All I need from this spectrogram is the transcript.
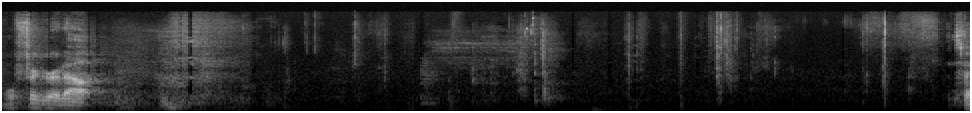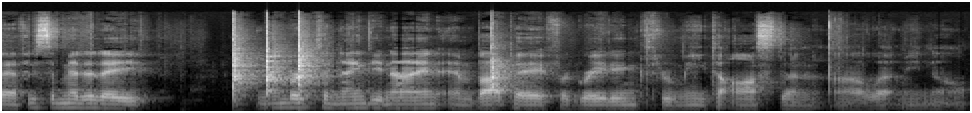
we'll figure it out. So if you submitted a number to 99 Mbappe for grading through me to Austin, uh, let me know.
